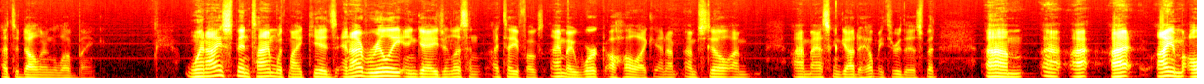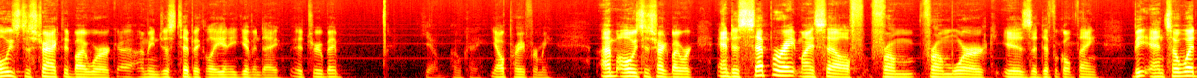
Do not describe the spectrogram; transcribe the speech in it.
that's a dollar in the love bank when I spend time with my kids and I really engage, and listen, I tell you folks, I'm a workaholic, and I'm, I'm still I'm I'm asking God to help me through this, but um, I, I I am always distracted by work. I mean, just typically any given day. Is true, babe? Yeah. Okay. Y'all pray for me. I'm always distracted by work, and to separate myself from from work is a difficult thing. Be, and so, what?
